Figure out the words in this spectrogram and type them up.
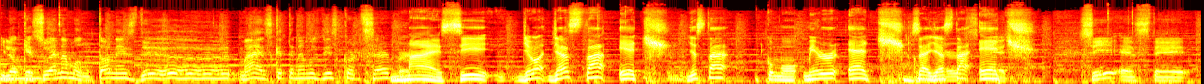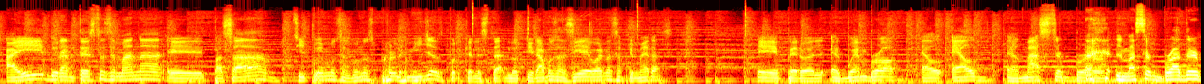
Y lo que suena montones, dude. Ma, es que tenemos Discord server. Mae, sí. Ya, ya está Edge. Ya está como Mirror Edge. O sea, ya está Edge. Sí, este, ahí durante esta semana eh, pasada sí tuvimos algunos problemillas porque le está- lo tiramos así de buenas a primeras. Eh, pero el, el buen bro, el, el, el Master Bro, El Master Brother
